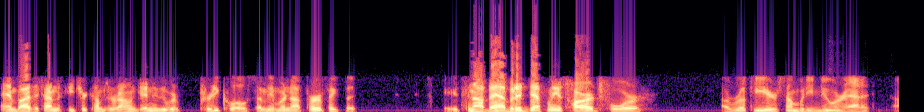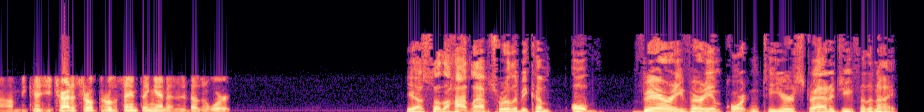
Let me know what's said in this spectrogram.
And by the time the feature comes around, generally we're pretty close. I mean, we're not perfect, but it's not bad. But it definitely is hard for a rookie or somebody newer at it, um, because you try to throw, throw the same thing at it and it doesn't work. Yeah, so the hot laps really become oh, very, very important to your strategy for the night.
